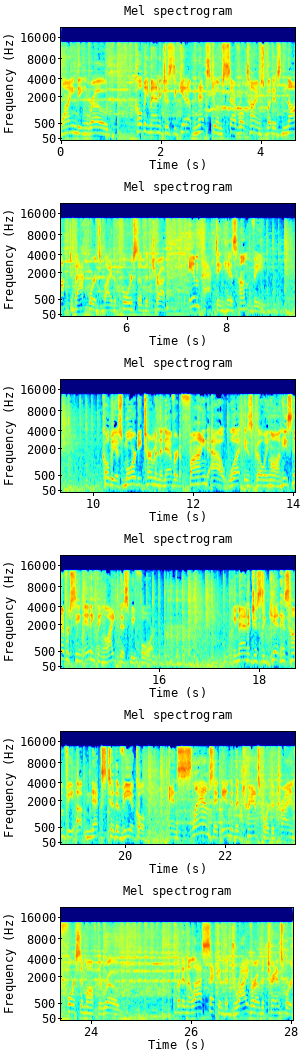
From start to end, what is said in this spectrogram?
winding road. Colby manages to get up next to him several times, but is knocked backwards by the force of the truck, impacting his Humvee. Colby is more determined than ever to find out what is going on. He's never seen anything like this before. He manages to get his Humvee up next to the vehicle and slams it into the transport to try and force him off the road. But in the last second, the driver of the transport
